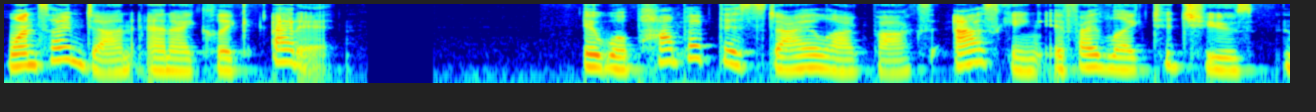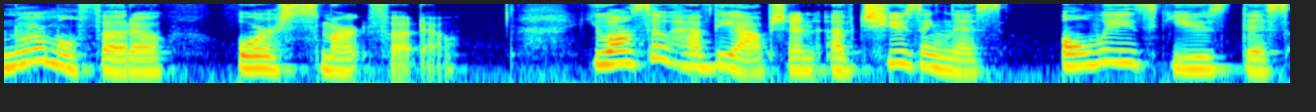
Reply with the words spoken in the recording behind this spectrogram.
Once I'm done and I click Edit, it will pop up this dialog box asking if I'd like to choose Normal Photo or Smart Photo. You also have the option of choosing this always use this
